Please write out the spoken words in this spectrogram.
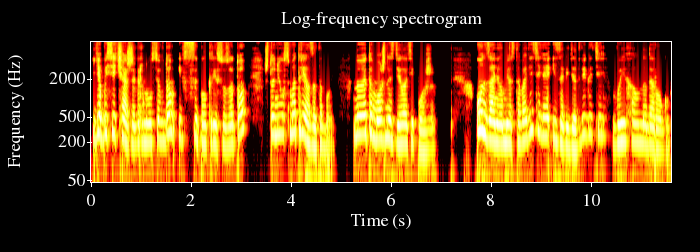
Я бы сейчас же вернулся в дом и всыпал Крису за то, что не усмотрел за тобой, но это можно сделать и позже». Он занял место водителя и, заведя двигатель, выехал на дорогу.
